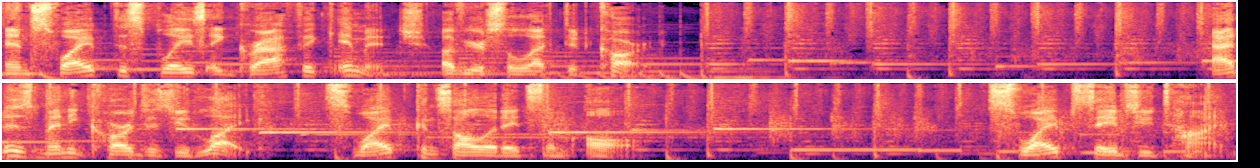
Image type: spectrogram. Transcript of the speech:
and SWYP displays a graphic image of your selected card. Add as many cards as you'd like. SWYP consolidates them all. SWYP saves you time.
